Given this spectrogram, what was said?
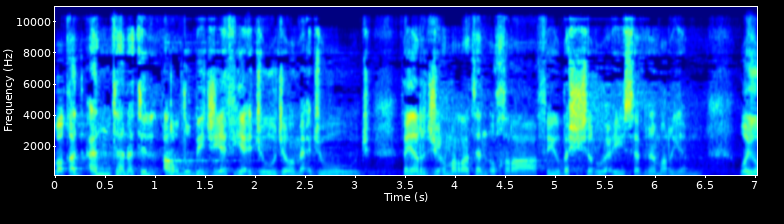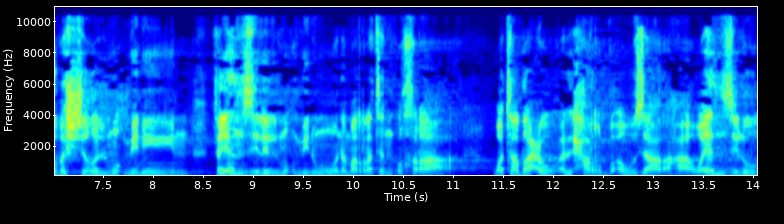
وقد أنتنت الأرض بجيف يأجوج ومأجوج. فيرجع مرة أخرى فيبشر عيسى بن مريم ويبشر المؤمنين فينزل المؤمنون مرة أخرى وتضع الحرب أوزارها وينزل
